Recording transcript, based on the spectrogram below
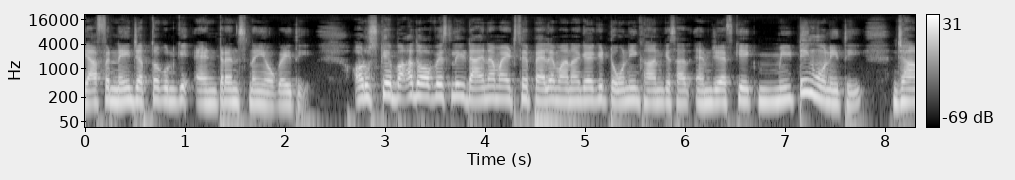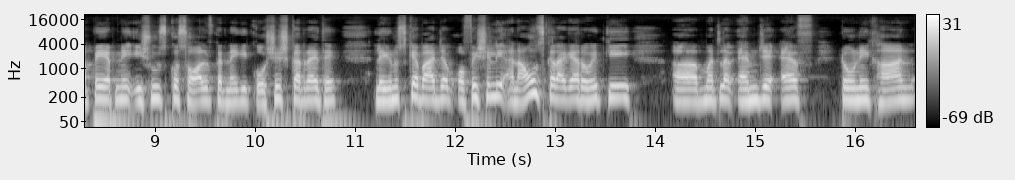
या फिर नहीं, जब तक उनकी एंट्रेंस नहीं हो गई थी। और उसके बाद ऑब्वियसली डायनामाइट से पहले माना गया कि टोनी खान के साथ एम की एक मीटिंग होनी थी, जहाँ पे अपने इश्यूज़ को सॉल्व करने की कोशिश कर रहे थे। लेकिन उसके बाद जब ऑफिशियली अनाउंस करा गया रोहित की मतलब M J F Tony Khan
